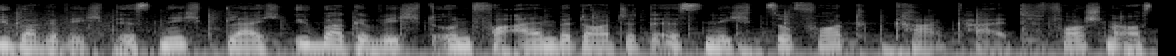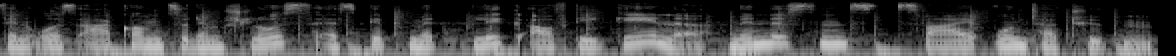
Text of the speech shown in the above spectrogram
Übergewicht ist nicht gleich Übergewicht und vor allem bedeutet es nicht sofort Krankheit. Forschende aus den USA kommen zu dem Schluss, es gibt mit Blick auf die Gene mindestens zwei Untertypen.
